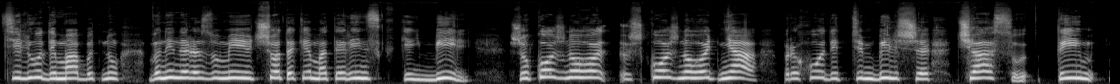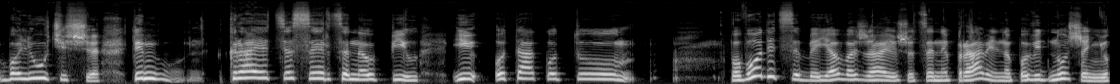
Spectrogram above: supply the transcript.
ці люди, мабуть, ну, вони не розуміють, що таке материнський біль. Що кожного, кожного дня проходить тим більше часу, тим болючіше, тим крається серце на опіл. І отак от поводить себе, я вважаю, що це неправильно по відношенню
